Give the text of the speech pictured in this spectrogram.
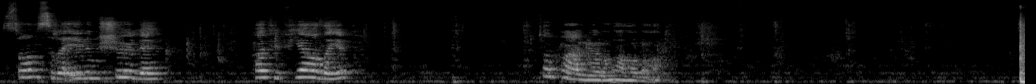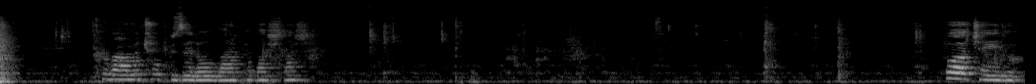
Son sıra elimi şöyle hafif yağlayıp toparlıyorum hamurumu. Kıvamı çok güzel oldu arkadaşlar. Poğaçayın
